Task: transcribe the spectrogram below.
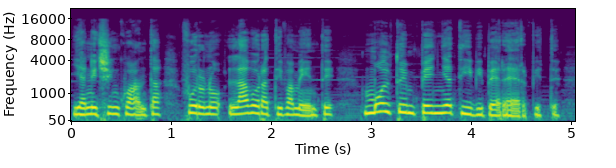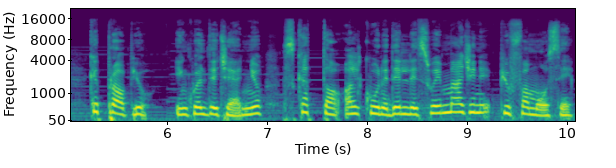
Gli anni 50 furono lavorativamente molto impegnativi per Herbit, che proprio in quel decennio scattò alcune delle sue immagini più famose,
